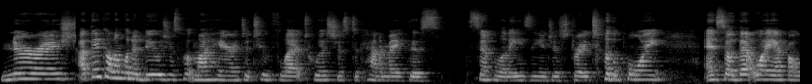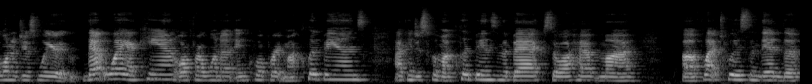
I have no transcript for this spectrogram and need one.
nourished. I think all I'm going to do is just put my hair into two flat twists just to kind of make this simple and easy and just straight to the point. And so that way, if I want to just wear it that way, I can. Or if I want to incorporate my clip-ins, I can just put my clip-ins in the back. So I have my uh, flat twist and then the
